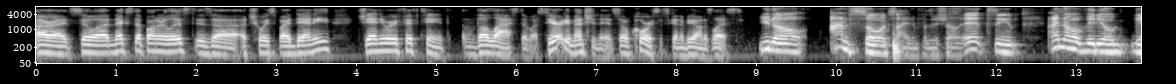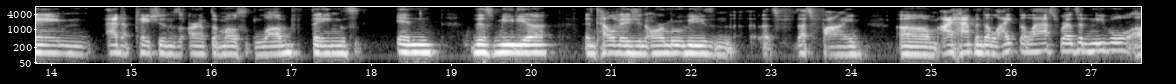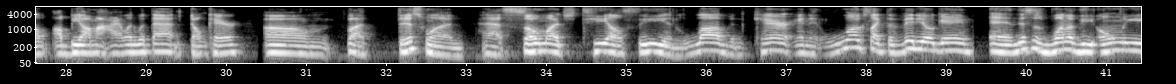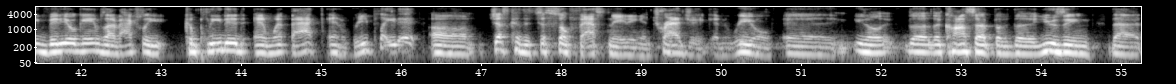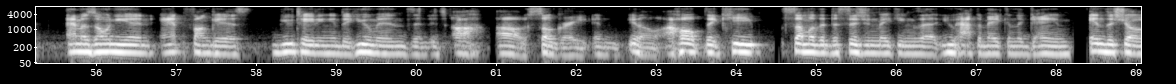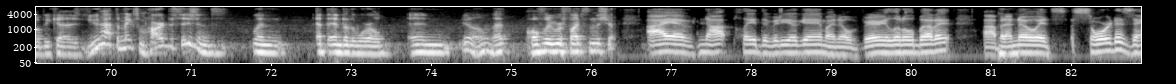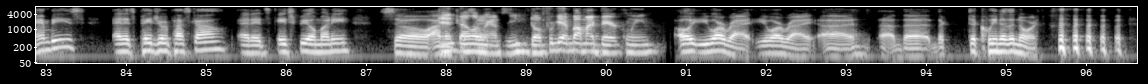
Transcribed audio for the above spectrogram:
All right. So uh, next up on our list is uh, a choice by Danny. January 15th, The Last of Us. He already mentioned it, so of course it's going to be on his list. You know, I'm so excited for this show. It seems I know video game adaptations aren't the most loved things in this media and television or movies and that's that's fine. Um I happen to like the last Resident Evil. I'll I'll be on my island with that. Don't care. Um but this one has so much TLC and love and care and it looks like the video game and this is one of the only video games I've actually completed and went back and replayed it um just because it's just so fascinating and tragic and real. And you know the the concept of the using that amazonian ant fungus mutating into humans and it's ah oh so great. And you know i hope they keep some of the decision making that you have to make in the game in the show because you have to make some hard decisions when at the end of the world and you know that hopefully reflects in the show I have not played the video game. I know very little about it, uh, but I know it's Sword of Zombies and it's Pedro Pascal and it's HBO money. So I'm and Bella. Ramsey. Don't forget about my Bear Queen. Oh, you are right. You are right. Uh, uh, the the the Queen of the North.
